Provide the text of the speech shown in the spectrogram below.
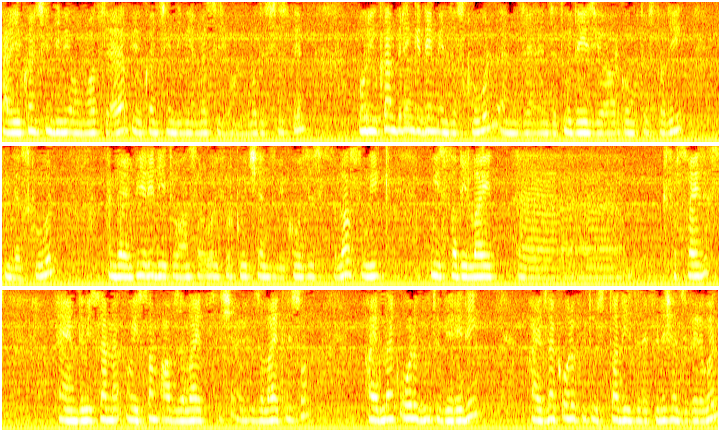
uh, you can send me on whatsapp you can send me a message on Moodle system or you can bring them in the school and the, in the two days you are going to study in the school. And I'll be ready to answer all of your questions because this is the last week we study light uh, exercises and we sum we sum up the light the light lesson. I'd like all of you to be ready. I'd like all of you to study the definitions very well.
